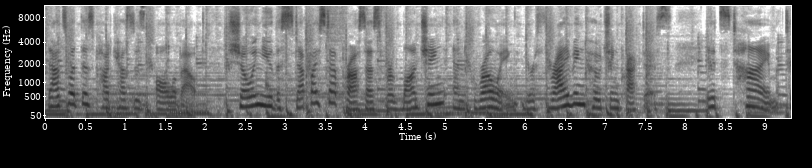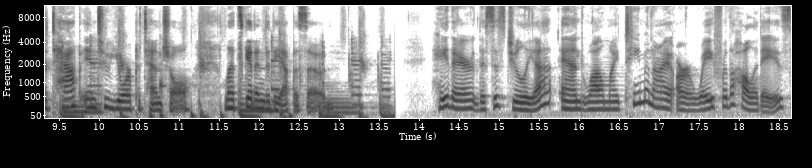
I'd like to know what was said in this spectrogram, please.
That's what this podcast is all about showing you the step by step process for launching and growing your thriving coaching practice. It's time to tap into your potential. Let's get into the episode. Hey there, this is Julia, and while my team and I are away for the holidays,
